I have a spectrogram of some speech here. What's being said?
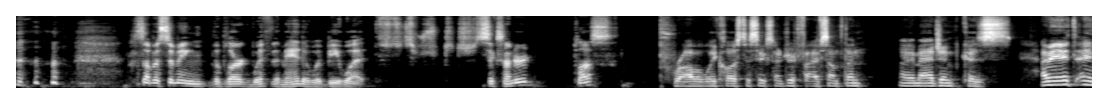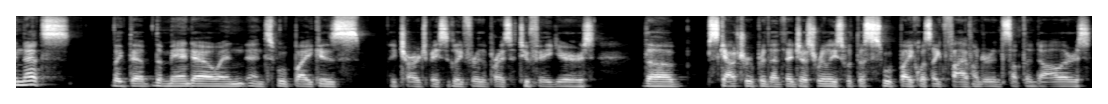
so I'm assuming the blurg with the Mando would be what six hundred plus. Probably close to 600, five something. I imagine because I mean, it, and that's like the the Mando and and Swoop bike is they charge basically for the price of two figures. The Scout Trooper that they just released with the Swoop bike was like five hundred and something dollars.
